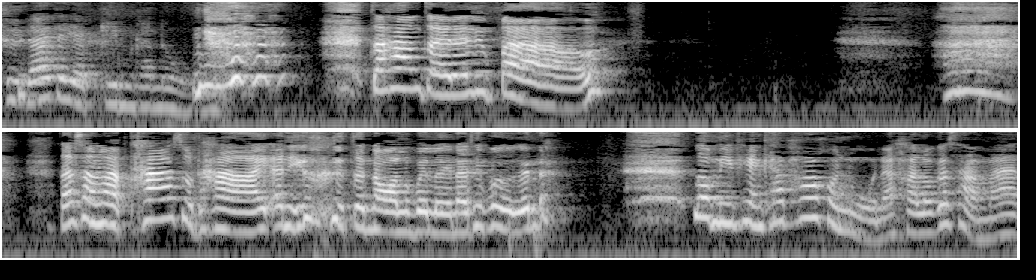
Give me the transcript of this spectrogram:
ถือได้แต่อย่ากินค่ะหนู จะห้ามใจได้หรือเปล่า และสำหรับท่าสุดท้าย อันนี้ก็คือจะนอนลงไปเลยนะที่พื้น เรามีเพียงแค่ผ้าขนหนูนะคะ เราก็สามารถ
